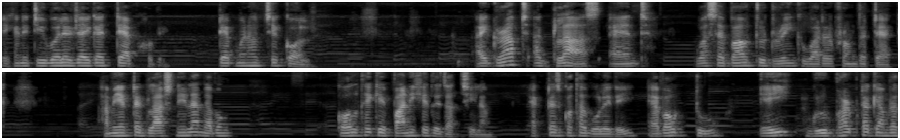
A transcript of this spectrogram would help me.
এখানে টিউবওয়েলের জায়গায় ট্যাপ হবে। ট্যাপ মানে হচ্ছে কল I grabbed a glass and was about to drink water from the tap আমি একটা গ্লাস নিলাম এবং কল থেকে পানি খেতে যাচ্ছিলাম। একটা কথা বলে দেই অ্যাবাউট টু এই গ্রুপ ভার্বটাকে আমরা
